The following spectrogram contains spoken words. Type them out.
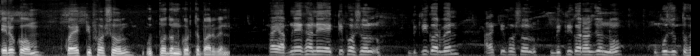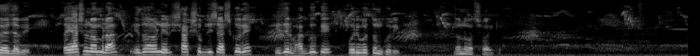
এরকম কয়েকটি ফসল উৎপাদন করতে পারবেন। তাই আপনি এখানে একটি ফসল বিক্রি করবেন, আরেকটি ফসল বিক্রি করার জন্য উপযুক্ত হয়ে যাবে। তাই আসুন আমরা এ ধরনের শাকসবজি চাষ করে নিজের ভাগ্যকে পরিবর্তন করি। ধন্যবাদ সবাইকে।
